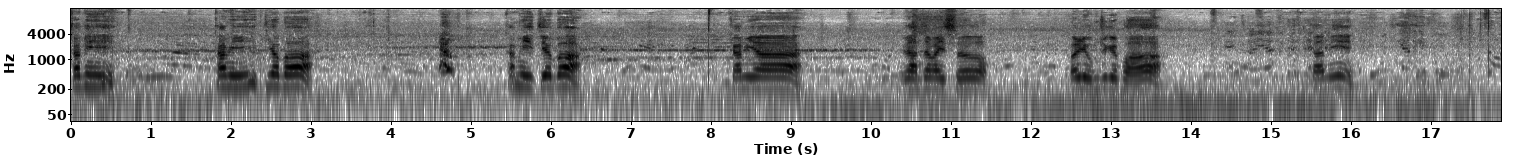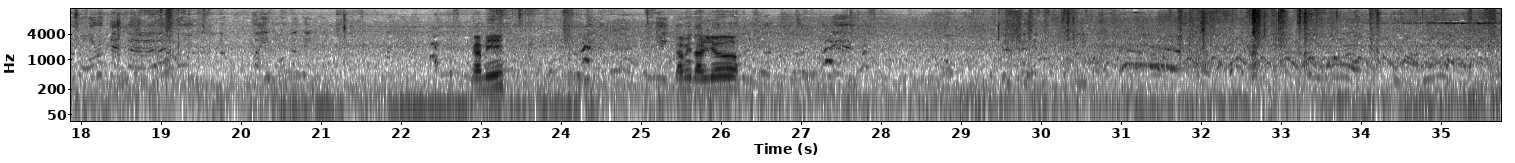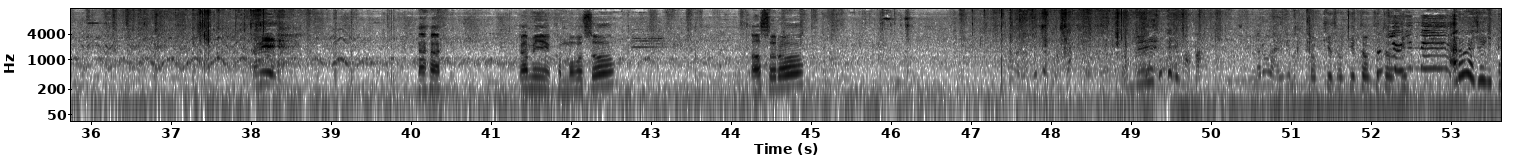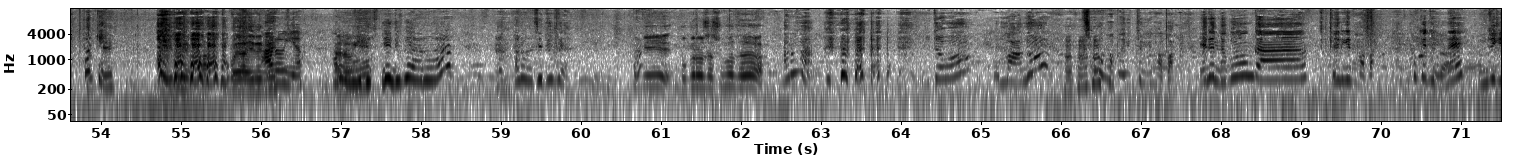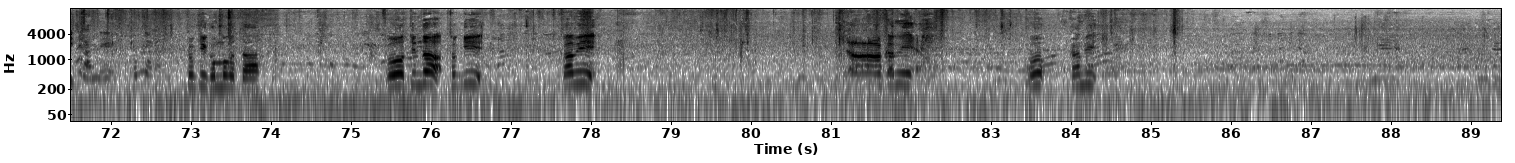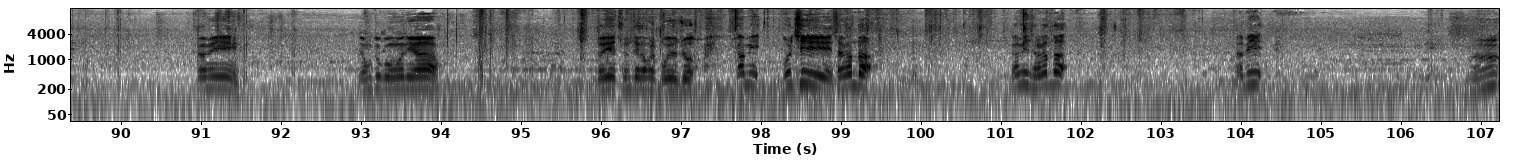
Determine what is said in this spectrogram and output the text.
까미 까미 뛰어봐. 까미 뛰어봐. 까미야 왜 앉아만 있어? 빨리 움직여봐. 까미. 까미. 까미 달려 까미 겁먹었어? 낯설어? 어디? 토끼 봐봐. 아롱아 여기 봐. 토끼 토끼 토끼 토끼 아롱아 저기 있다. 토끼. 아, 이름이 아, 뭐야 이름이? 아롱이야. 아롱이? 얘 누구야 아롱아? 아롱아 쟤 누구야? 토끼 부끄러워서 숨어서 아롱아. 무서워? 엄마 안 와? 친구 봐봐 저기 봐봐. 얘는 누군가? 여기 봐봐. 토끼도 있네. 움직이질 않네. 겁나가지고. 토끼 겁먹었다 오 뛴다 토끼 까미 야 까미 오 까미 까미 영도공원이야 너의 존재감을 보여줘. 까미 옳지 잘 간다. 까미 잘 간다. 까비 응.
